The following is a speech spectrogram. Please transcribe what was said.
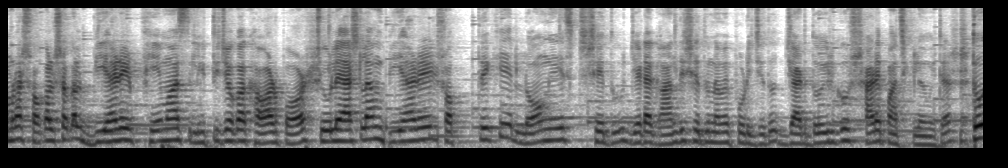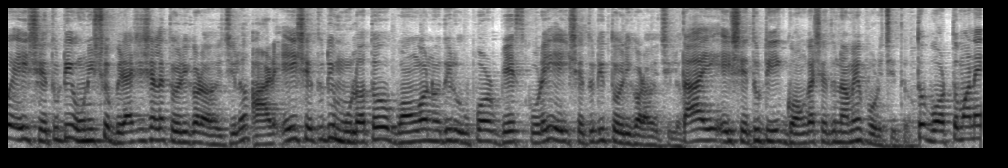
আমরা সকাল সকাল বিহারের ফেমাস লিট্টি চোখা খাওয়ার পর চলে আসলাম বিহারের সব থেকে লংয়েস্ট সেতু, যেটা গান্ধী সেতু নামে পরিচিত, যার দৈর্ঘ্য সাড়ে পাঁচ কিলোমিটার। তো এই সেতুটি উনিশশো বিরাশি সালে তৈরি করা হয়েছিল আর এই সেতুটি মূলত গঙ্গা নদীর উপর বেস করেই এই সেতুটি তৈরি করা হয়েছিল। তাই এই সেতুটি গঙ্গা সেতু নামে পরিচিত। তো বর্তমানে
